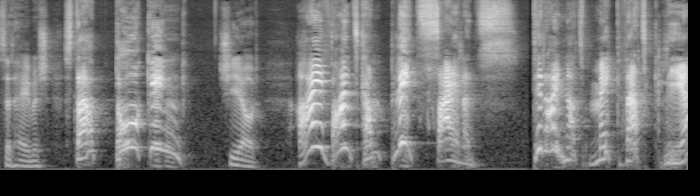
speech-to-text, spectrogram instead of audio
Said Hamish. Stop talking, she yelled. I want complete silence. Did I not make that clear?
